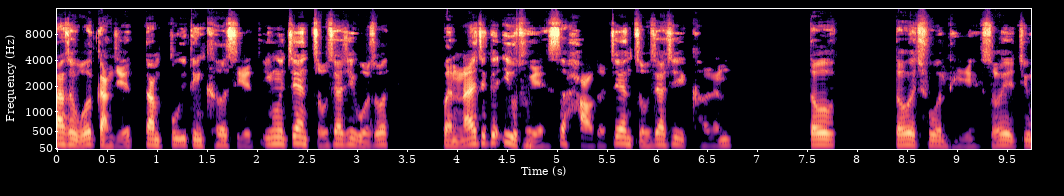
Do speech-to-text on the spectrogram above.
但是我感觉但不一定科学，因为这样走下去，我说本来这个右腿是好的，这样走下去可能。都都会出问题，所以就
